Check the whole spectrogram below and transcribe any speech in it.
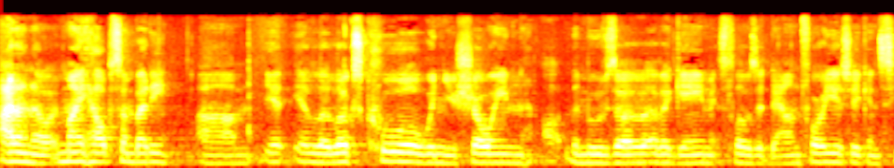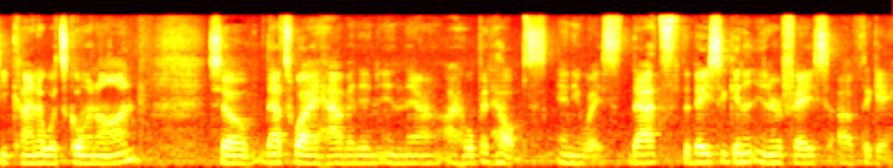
I don't know, it might help somebody. Um, it, it, looks cool when you're showing the moves of, of, a game. It slows it down for you so you can see kind of what's going on. So that's why I have it in, in there. I hope it helps. Anyways, that's the basic interface of the game.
